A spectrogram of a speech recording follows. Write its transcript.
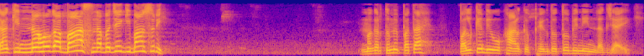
ताकि न होगा बाँस, न बजेगी बांसुरी। मगर तुम्हें पता है, पलकें भी उखाड़ के फेंक दो तो भी नींद लग जाएगी।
